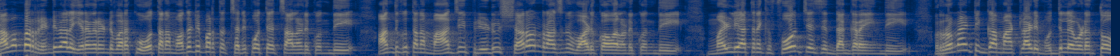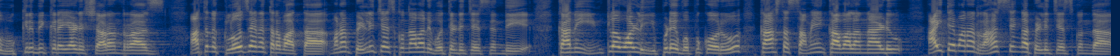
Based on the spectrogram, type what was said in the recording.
నవంబర్ రెండు వేల ఇరవై రెండు వరకు తన మొదటి భర్త చనిపోతే చాలనుకుంది. అందుకు తన మాజీ ప్రియుడు షరోన్ రాజును వాడుకోవాలనుకుంది. మళ్ళీ అతనికి ఫోన్ చేసి దగ్గరైంది. రొమాంటిక్గా మాట్లాడి ముద్దులివ్వడంతో ఉక్కిరిబిక్కిరయ్యాడు షరోన్ రాజ్. అతను క్లోజ్ అయిన తర్వాత మనం పెళ్ళి చేసుకుందామని ఒత్తిడి చేసింది. కానీ ఇంట్లో వాళ్ళు ఇప్పుడే ఒప్పుకోరు కాస్త సమయం కావాలన్నాడు. అయితే మనం రహస్యంగా పెళ్ళి చేసుకుందాం.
